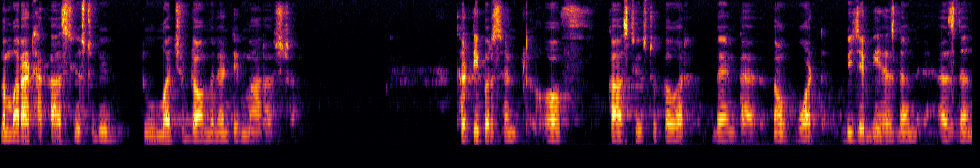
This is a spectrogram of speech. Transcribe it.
the Maratha caste used to be too much dominant in Maharashtra. 30% of caste used to cover the entire. Now what BJP has done, has done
